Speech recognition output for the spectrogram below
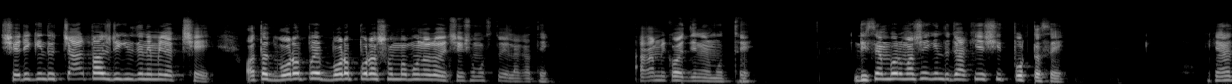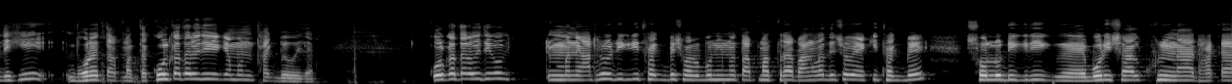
সেটি কিন্তু চার পাঁচ ডিগ্রিতে নেমে যাচ্ছে। অর্থাৎ বরফে, বরফ পড়ার সম্ভাবনা রয়েছে সমস্ত এলাকাতে আগামী কয়েকদিনের মধ্যে। ডিসেম্বর মাসেই কিন্তু জাঁকিয়ে শীত পড়তেছে। এখানে দেখি ভোরের তাপমাত্রা। কলকাতার ওইদিকে কেমন থাকবে ওয়েদার কলকাতার ওইদিকেও মানে আঠেরো ডিগ্রি থাকবে সর্বনিম্ন তাপমাত্রা। বাংলাদেশেও একই থাকবে। ষোলো ডিগ্রি বরিশাল, খুলনা, ঢাকা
